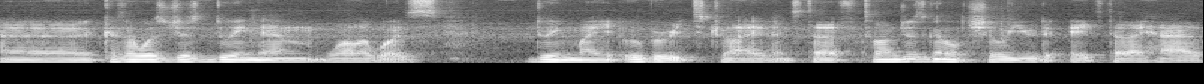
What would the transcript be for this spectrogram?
because uh, I was just doing them while I was doing my Uber Eats drive and stuff. So I'm just gonna show you the eight that I have.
